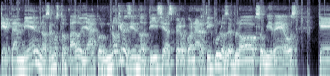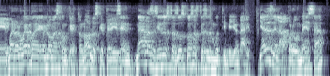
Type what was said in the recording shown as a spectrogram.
que también nos hemos topado ya con, no quiero decir noticias, pero con artículos de blogs o videos que, bueno, lo voy a poner ejemplo más concreto, ¿no? Los que te dicen, nada más haciendo estas dos cosas te haces multimillonario. Ya desde la promesa,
